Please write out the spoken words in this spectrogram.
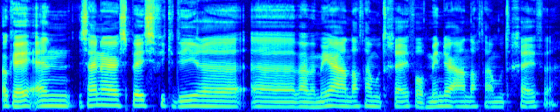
Oké, en zijn er specifieke dieren uh, waar we meer aandacht aan moeten geven of minder aandacht aan moeten geven?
